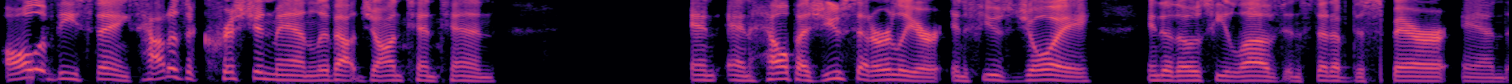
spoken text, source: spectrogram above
all of these things. How does a Christian man live out John 10 10 and, and help, as you said earlier, infuse joy into those he loves instead of despair and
